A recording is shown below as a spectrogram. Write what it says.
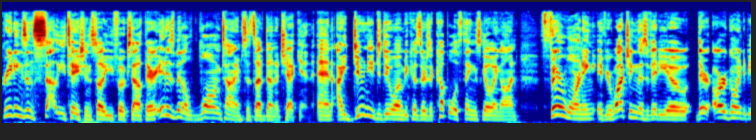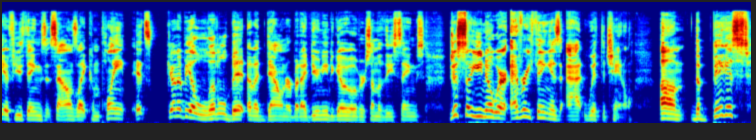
Greetings and salutations to all you folks out there. It has been a long time since I've done a check-in, and I do need to do one because there's a couple of things going on. Fair warning, if you're watching this video, there are going to be a few things that sounds like complaint. It's gonna be a little bit of a downer, but I do need to go over some of these things just so you know where everything is at with the channel. Um, the biggest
